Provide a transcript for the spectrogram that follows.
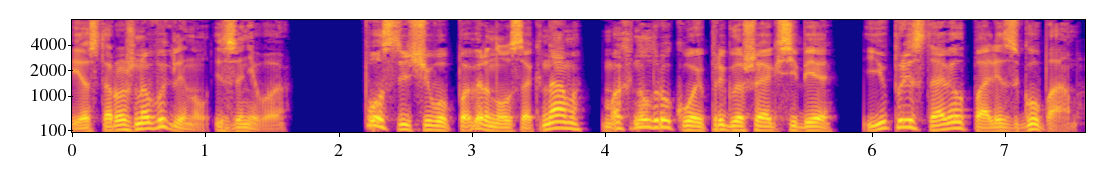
и осторожно выглянул из-за него. После чего повернулся к нам, махнул рукой, приглашая к себе, и приставил палец к губам.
